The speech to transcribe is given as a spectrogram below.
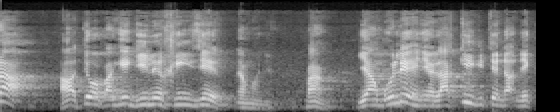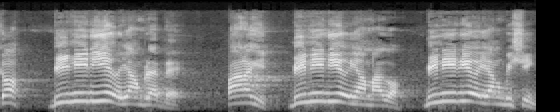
tak? Hak tu panggil gila khinzir namanya. Faham? Yang bolehnya laki kita nak nikah, bini dia yang beleber. Faham lagi? Bini dia yang marah. Bini dia yang bising.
